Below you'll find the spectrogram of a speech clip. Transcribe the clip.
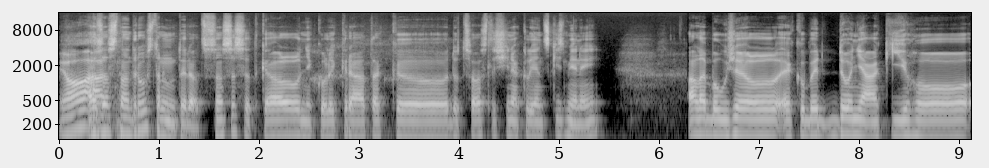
Jo, a, a zase na druhou stranu teda, co jsem se setkal několikrát, tak eh, docela slyší na klientské změny, ale bohužel jakoby do nějakého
